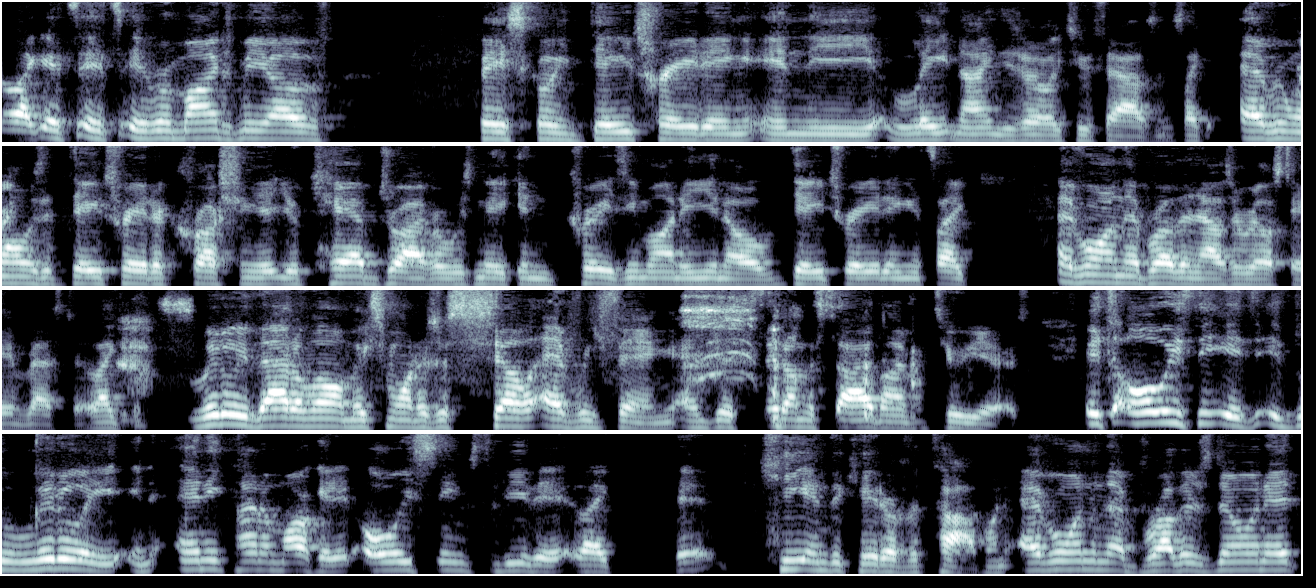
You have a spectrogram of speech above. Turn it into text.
of like it's it's it reminds me of basically day trading in the late '90s, early 2000s. Like everyone was a day trader, crushing it. Your cab driver was making crazy money, you know, day trading. It's like everyone and their brother now is a real estate investor. Like literally that alone makes me want to just sell everything and just sit on the sideline for two years. It's always the it's, it's literally in any kind of market. It always seems to be the like the key indicator of the top. When everyone and their brother's doing it,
